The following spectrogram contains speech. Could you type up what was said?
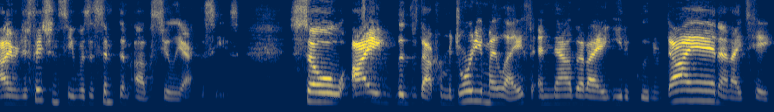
iron deficiency was a symptom of celiac disease. So I lived with that for majority of my life, and now that I eat a gluten diet and I take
